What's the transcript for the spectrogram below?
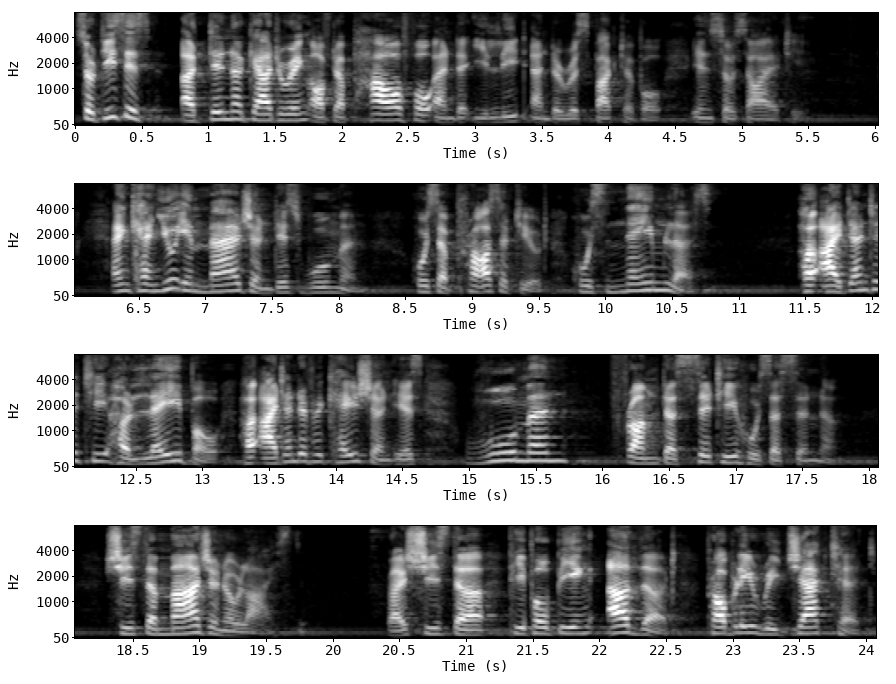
So this is a dinner gathering of the powerful and the elite and the respectable in society. And can you imagine this woman who's a prostitute, who's nameless, her identity, her label, her identification is woman from the city who's a sinner. She's the marginalized, right? She's the people being othered, probably rejected.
